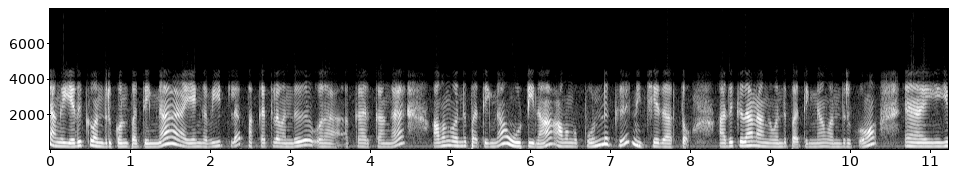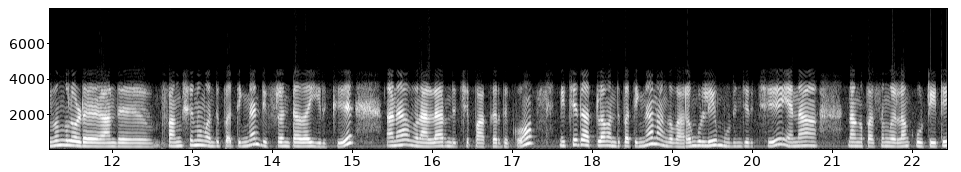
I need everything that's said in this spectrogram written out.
நாங்கள் எதுக்கு வந்திருக்கோம்னு பார்த்தீங்கன்னா எங்கள் வீட்டில் பக்கத்தில் வந்து ஒரு அக்கா இருக்காங்க. அவங்க வந்து பார்த்திங்கன்னா ஊட்டி தான். அவங்க பொண்ணுக்கு நிச்சயதார்த்தம். அதுக்கு தான் நாங்கள் வந்து பார்த்திங்கன்னா வந்திருக்கோம். இவங்களோட அந்த ஃபங்க்ஷனும் வந்து பார்த்திங்கன்னா டிஃப்ரெண்ட்டாக தான் இருக்குது ஆனால் நல்லா இருந்துச்சு பார்க்குறதுக்கும் நிச்சயதார்த்தம்லாம் வந்து பார்த்திங்கன்னா நாங்கள் வரங்குள்ளேயே முடிஞ்சிருச்சு. ஏன்னா நாங்கள் பசங்களெல்லாம் கூட்டிகிட்டு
